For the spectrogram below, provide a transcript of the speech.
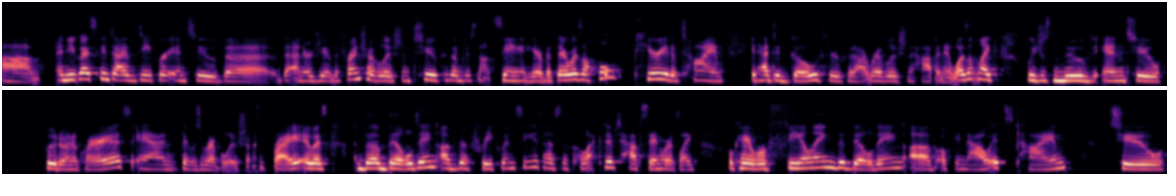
Um, and you guys can dive deeper into the the energy of the French Revolution too, because I'm just not seeing it here. But there was a whole period of time it had to go through for that revolution to happen. It wasn't like we just moved into Pluto and Aquarius, and there was a revolution, right? It was the building of the frequencies as the collective taps in, where it's like, okay, we're feeling the building of, okay, now it's time to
